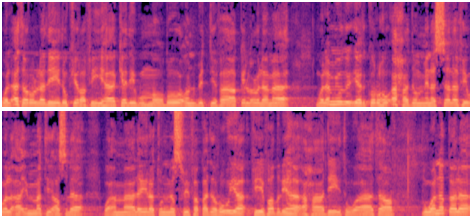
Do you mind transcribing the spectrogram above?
والأثر الذي ذكر فيها كذب موضوع باتفاق العلماء. ولم يذكره أحد من السلف والأئمة أصلا. وأما ليلة النصف فقد روي في فضلها أحاديث وآثار. ونقل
